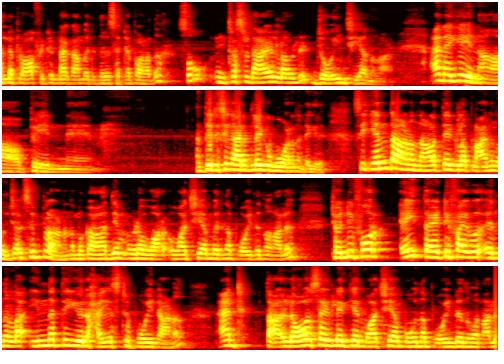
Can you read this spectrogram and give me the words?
നല്ല പ്രോഫിറ്റ് ഉണ്ടാക്കാൻ പറ്റുന്ന ഒരു സെറ്റപ്പാണത് സോ ഇൻട്രസ്റ്റഡ് ആയുള്ളവർ ജോയിൻ ചെയ്യാവുന്നതാണ് അഗെയിൻ പിന്നെ തിരിച്ച് കാര്യത്തിലേക്ക് പോകുകയാണെന്നുണ്ടെങ്കിൽ സി എന്താണ് നാളത്തേക്കുള്ള പ്ലാൻ എന്ന് വെച്ചാൽ സിമ്പിളാണ് നമുക്ക് ആദ്യം ഇവിടെ വാച്ച് ചെയ്യാൻ പറ്റുന്ന പോയിന്റ് എന്ന് പറഞ്ഞാൽ twenty four eight thirty five എന്നുള്ള ഇന്നത്തെ ഈ ഒരു ഹയസ്റ്റ് പോയിന്റ് ആണ്. ആൻഡ് ലോവർ സൈഡിലേക്ക് ഞാൻ വാച്ച് ചെയ്യാൻ പോകുന്ന പോയിന്റ് എന്ന് പറഞ്ഞാൽ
